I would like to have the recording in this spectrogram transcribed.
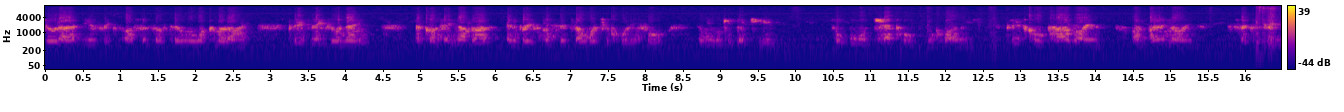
Kia ora, Newfrick's Office of Te Waka Marae. Please leave your name, a contact number, and a brief message on what you're calling for, and we will get back to you. For all chapel inquiries, please call Carl Ryan on 09 630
